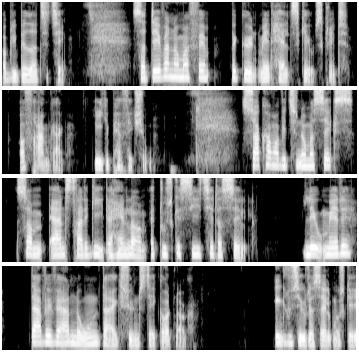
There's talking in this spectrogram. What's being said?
og blive bedre til ting. Så det var nummer 5. Begynd med et halvt skævt skridt, og fremgang, ikke perfektion. Så kommer vi til nummer 6, som er en strategi, der handler om, at du skal sige til dig selv, Lev med det. Der vil være nogen, der ikke synes, det er godt nok. Inklusiv dig selv måske,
